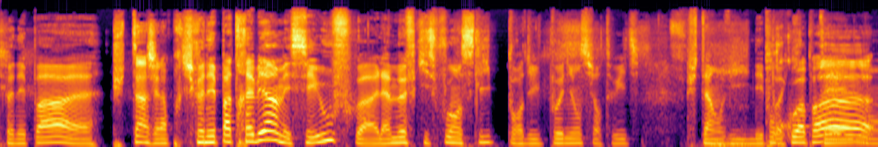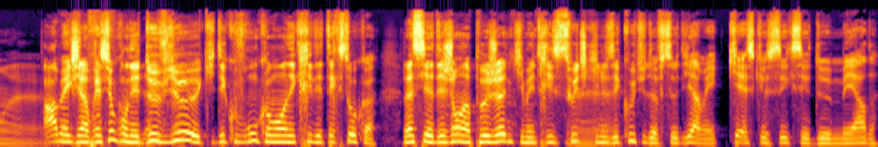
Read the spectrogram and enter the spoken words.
je connais pas. euh, Putain, j'ai l'impression. Je connais pas très bien, mais c'est ouf, quoi. La meuf qui se fout en slip pour du pognon sur Twitch. Putain, on vit une époque. Pourquoi pas euh, Ah mec, j'ai l'impression qu'on est deux vieux qui découvront comment on écrit des textos quoi. Là, s'il y a des gens un peu jeunes qui maîtrisent Switch, qui nous écoutent, ils doivent se dire mais qu'est-ce que c'est que ces deux merdes?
